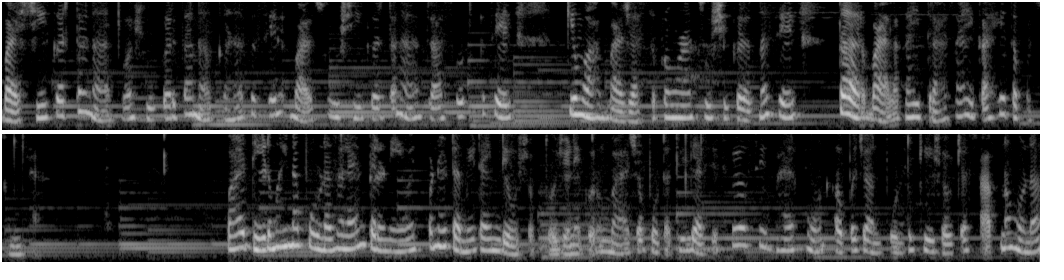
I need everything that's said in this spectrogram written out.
बाळ शी करताना किंवा शू करताना कणत असेल बाळ सू शी करताना त्रास होत असेल किंवा बाळ जास्त प्रमाणात सुशी करत नसेल तर बाळाला काही त्रास आहे का हे तपासून घ्या. बाळ दीड महिना पूर्ण झाल्यानंतर नियमितपणे टमी टाईम देऊ शकतो. जेणेकरून बाळाच्या पोटातील गॅसेस व्यवस्थित बाहेर होऊन अपचन पोटदुखी शौचा साफ न होणं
